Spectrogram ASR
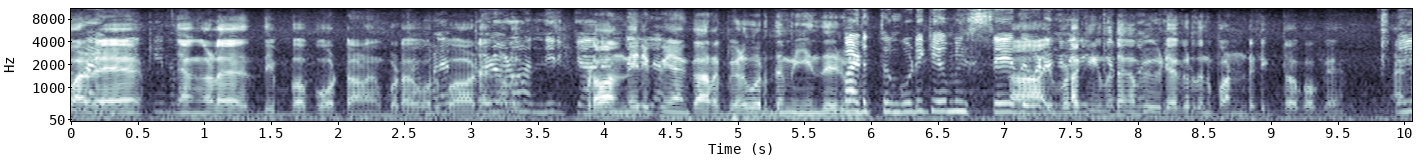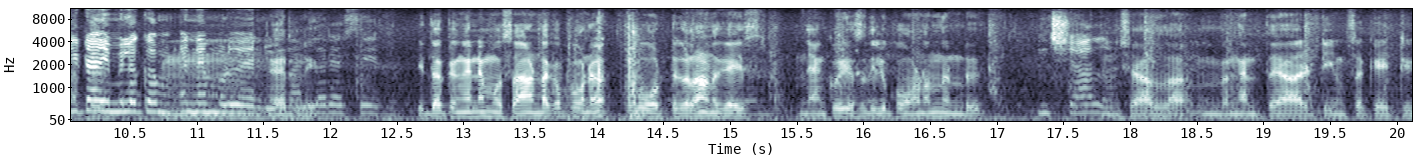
പഴയ ഞങ്ങളെ ദിബ്ബ പോട്ടാണ് ഇവിടെ ഒരുപാട് ഞങ്ങൾ ഇവിടെ വന്നിരിക്കും ഞങ്ങൾക്ക് അറബികൾ വെറുതെ മീൻ തരും. കൂടി മിസ് ചെയ്ത് ഇവിടെ ഇരുന്നിട്ട് വീഡിയോ ഒക്കെ എടുത്തു പണ്ട് ടിക്ടോക്ക് ഒക്കെ. ഈ ടൈമിലൊക്കെ ഇതൊക്കെ ഇങ്ങനെ മുസാണ്ടൊക്കെ പോണ ബോട്ടുകളാണ് ഗൈസ് ഞങ്ങൾക്ക് ഒരു ദിവസത്തിൽ പോകണമെന്നുണ്ട് അങ്ങനത്തെ ഇൻഷാല്ല ആ ടീംസ് ഒക്കെ ആയിട്ട്.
